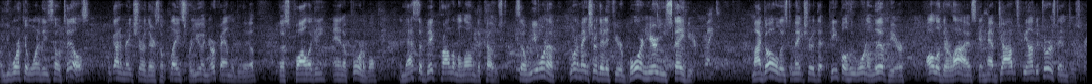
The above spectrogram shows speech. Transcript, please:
or you work in one of these hotels, we've got to make sure there's a place for you and your family to live that's quality and affordable. And that's a big problem along the coast. So you want to you want to make sure that if you're born here, you stay here. Right. My goal is to make sure that people who want to live here all of their lives can have jobs beyond the tourist industry.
